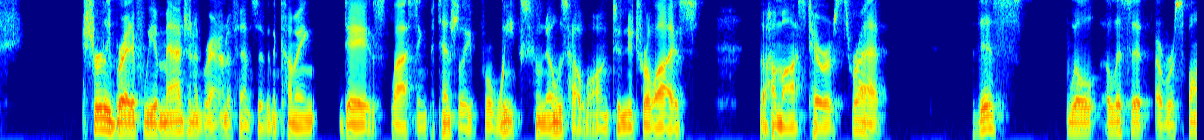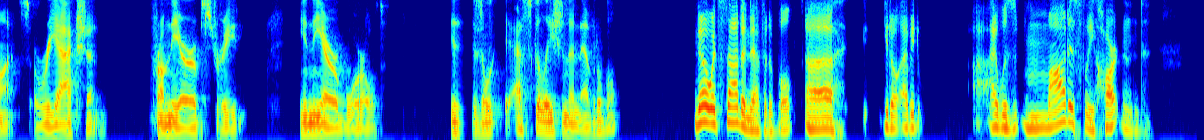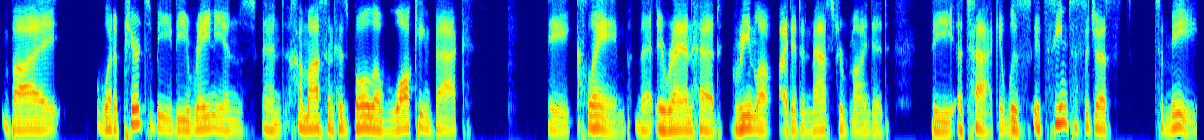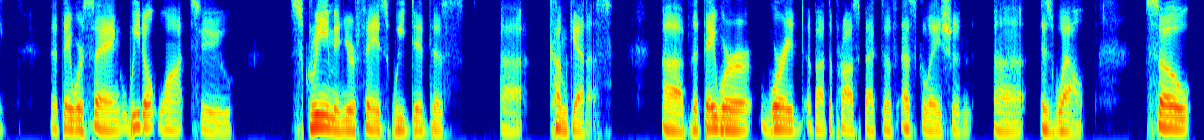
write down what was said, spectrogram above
surely, Bret, if we imagine a ground offensive in the coming days, lasting potentially for weeks, who knows how long, to neutralize the Hamas terrorist threat, this will elicit a response, a reaction from the Arab street in the Arab world. Is, escalation inevitable? No, it's not inevitable. Uh, you know, I mean, I was modestly heartened by what appeared to be the Iranians and Hamas and Hezbollah walking back a claim that Iran had greenlighted and masterminded the attack. It was it seemed to suggest to me that they were saying we don't want to scream in your face we did this uh, come get us uh, that they were worried about the prospect of escalation uh, as well so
